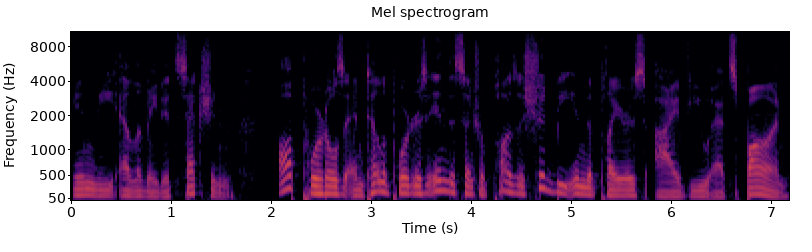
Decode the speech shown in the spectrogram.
in the elevated section. All portals and teleporters in the central plaza should be in the player's eye view at spawn.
